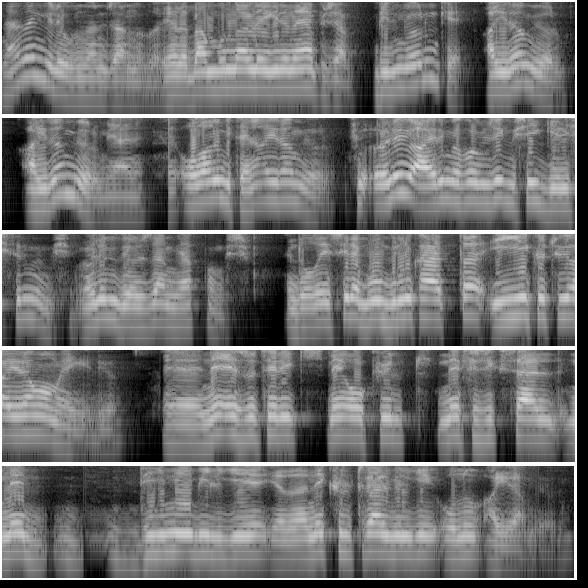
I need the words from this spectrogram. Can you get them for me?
Nereden geliyor bunların canlılığı? Ya da ben bunlarla ilgili ne yapacağım? Bilmiyorum ki. Ayıramıyorum. Ayıramıyorum yani. Olanı biteni ayıramıyorum. Çünkü öyle bir ayrım yapabilecek bir şey geliştirmemişim. Öyle bir gözlem yapmamışım. Dolayısıyla bu günlük hayatta iyiyi kötüyü ayıramamaya geliyor e, ne ezoterik, ne okült, ne fiziksel, ne dini bilgi ya da ne kültürel bilgi onu ayıramıyorum.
